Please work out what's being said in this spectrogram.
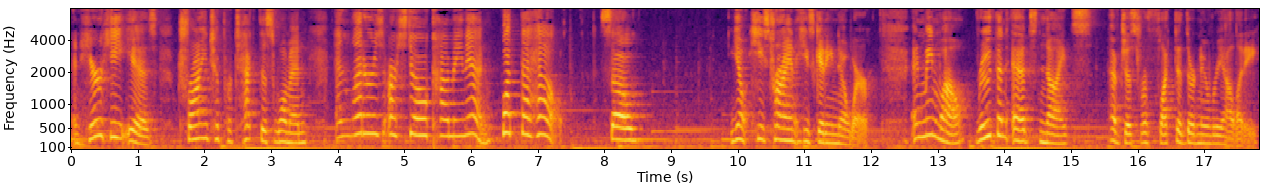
And here he is trying to protect this woman, and letters are still coming in. What the hell? So you know, he's trying, he's getting nowhere. And meanwhile, Ruth and Ed's nights have just reflected their new reality.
